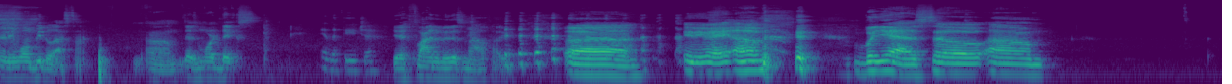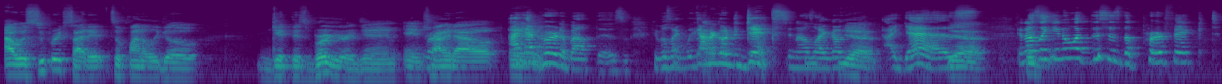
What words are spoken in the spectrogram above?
and it won't be the last time. Um, there's more dicks, In the future. yeah, flying into his mouth. Like, uh, anyway, um, but yeah, so um, I was super excited to finally go get this burger again and try Right. it out. I had heard about this. He was like, "We gotta go to Dick's," and I was like, okay, Yeah. "I guess." Yeah, And I was It's- like, "You know what? This is the perfect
